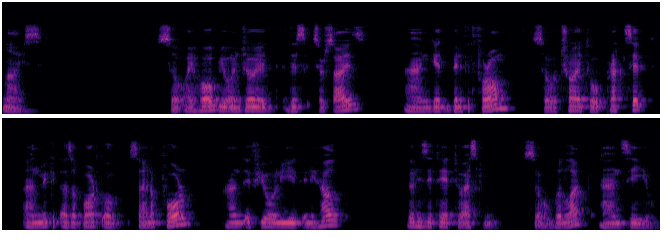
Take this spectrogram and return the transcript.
Nice. So I hope you enjoyed this exercise and get benefit from. So try to practice it and make it as a part of sign up form. And if you need any help don't hesitate to ask me. So good luck and see you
